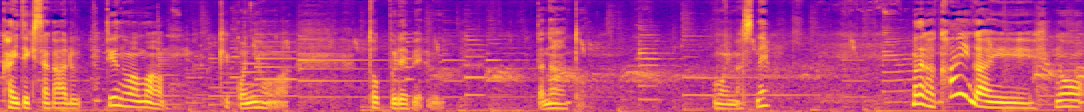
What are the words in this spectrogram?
快適さがあるっていうのはまあ結構日本はトップレベルだなと思いますね。まあ、だから海外の、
